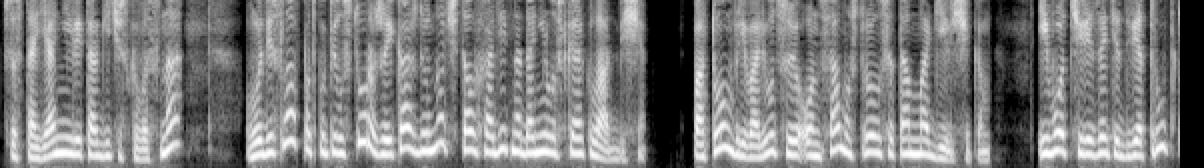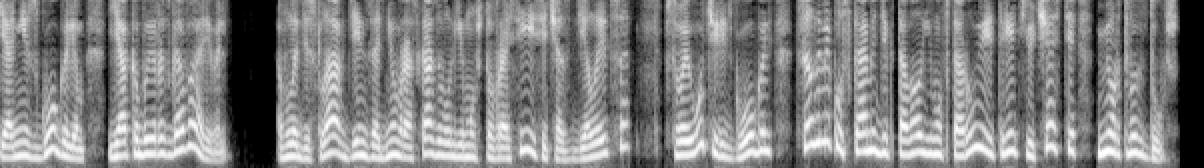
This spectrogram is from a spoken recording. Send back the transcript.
в состоянии летаргического сна – Владислав подкупил сторожа и каждую ночь стал ходить на Даниловское кладбище. Потом в революцию он сам устроился там могильщиком. И вот через эти две трубки они с Гоголем якобы и разговаривали. Владислав день за днем рассказывал ему, что в России сейчас делается. В свою очередь Гоголь целыми кусками диктовал ему вторую и третью части «Мертвых душ».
